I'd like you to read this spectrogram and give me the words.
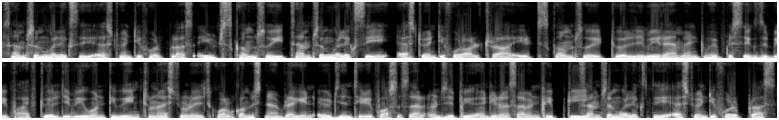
Samsung Galaxy S24 Plus it comes with Samsung Galaxy S24 Ultra it comes with 12GB RAM and 256GB 512GB 1TB internal storage Qualcomm Snapdragon 8 Gen 3 processor and GPU Adreno 750 Samsung Galaxy S24 Plus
